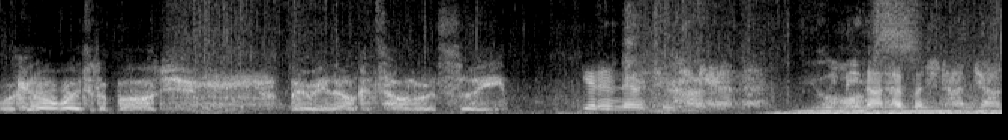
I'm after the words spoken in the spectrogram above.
Working our way to the barge. Burying Al-Qatala at sea. Get in there as soon as you can. We may not have much time, John.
